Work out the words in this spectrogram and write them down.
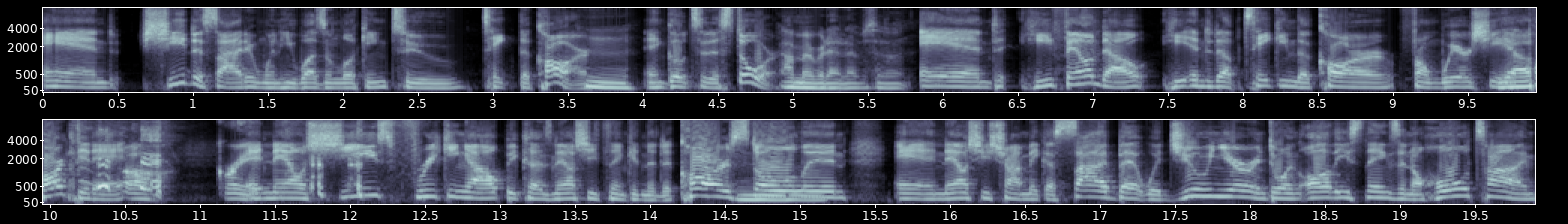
And she decided when he wasn't looking to take the car Hmm, and go to the store. I remember that episode. And he found out he ended up taking the car from where she Yep. had parked it at. Oh, great. And now she's freaking out because now she's thinking that the car is Mm-hmm. stolen. And now she's trying to make a side bet with Junior and doing all these things. And the whole time,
